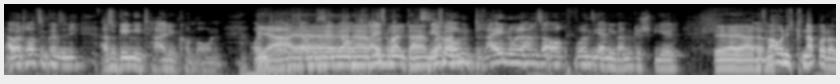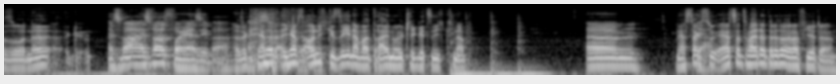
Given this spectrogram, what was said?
Aber trotzdem können sie nicht, also gegen Italien come on. Und Ja, ich glaube, ja, sie haben ja, auch muss man- 3-0, da sie haben auch ein 3-0 haben sie auch, wurden sie an die Wand gespielt. Ja, ja, das Ähm. war auch nicht knapp oder so, ne? Es war, es war vorhersehbar. Also ich hab's, ich hab's auch nicht gesehen, aber 3-0 klingt jetzt nicht knapp. Ähm, Was sagst Ja. du, erster, zweiter, dritter oder vierter?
